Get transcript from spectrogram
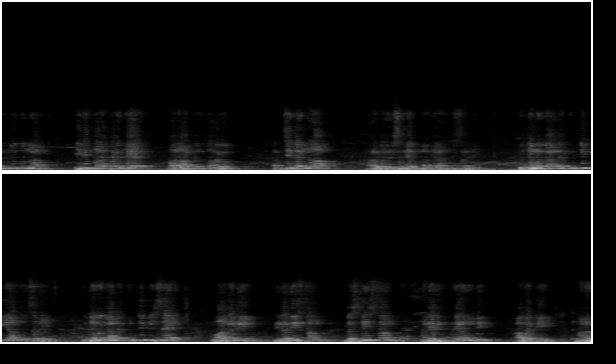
గుంజుతున్నారు ఇది బలపడితే వాళ్ళ ఆటలు తాగం ఖచ్చితంగా కార్పొరేషన్ ఏర్పాటు వస్తుంది ఉద్యమకారులకు గుర్తింపు వస్తుంది ఉద్యమకారులకు గుర్తింపిస్తే వాళ్ళని నిలదీస్తాం ప్రశ్నిస్తాం అనేది భయం ఉంది. కాబట్టి మనం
